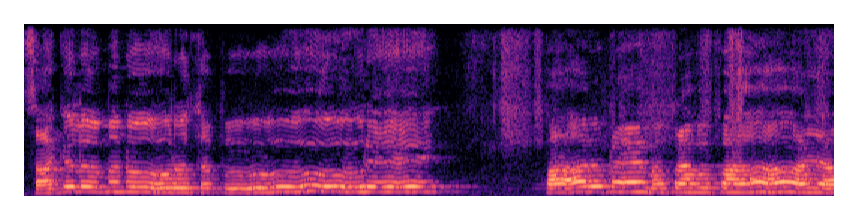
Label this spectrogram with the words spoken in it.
ਸਾਗਲ ਮਨੋਰਥ ਪੂਰੇ। ਪਾਰ ਪ੍ਰੇਮ ਪ੍ਰਭ ਪਾਇਆ।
